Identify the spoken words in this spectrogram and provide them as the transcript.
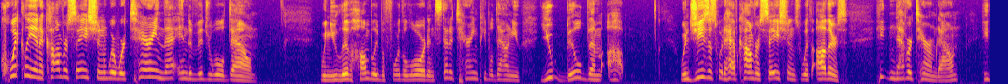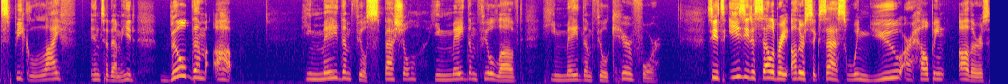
quickly in a conversation where we're tearing that individual down. When you live humbly before the Lord, instead of tearing people down, you, you build them up. When Jesus would have conversations with others, he'd never tear them down. He'd speak life into them, he'd build them up. He made them feel special, he made them feel loved, he made them feel cared for. See, it's easy to celebrate other success when you are helping others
